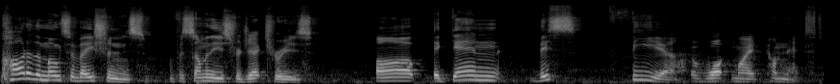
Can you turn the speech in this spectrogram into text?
part of the motivations for some of these trajectories are, again, this fear of what might come next,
